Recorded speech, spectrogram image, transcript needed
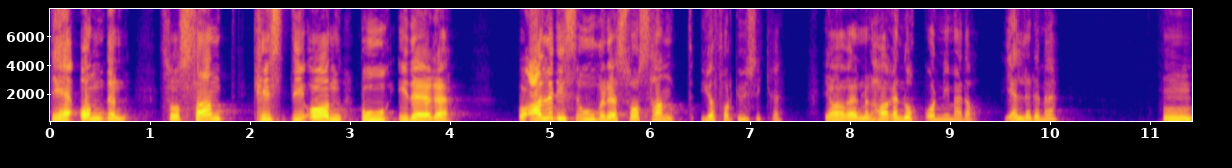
Det er ånden. Så sant Kristi ånd bor i dere. Og alle disse ordene, så sant, gjør folk usikre. Ja vel, men har jeg nok ånd i meg, da? Gjelder det meg? Hmm.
